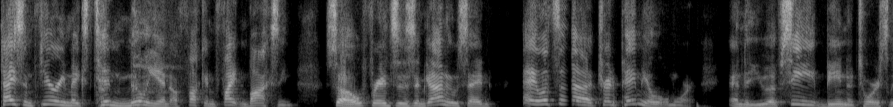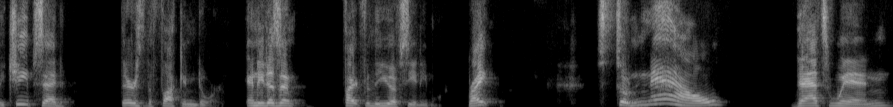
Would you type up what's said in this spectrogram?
Tyson Fury makes 10 million a fucking fight in boxing. So Francis Ngannou said, Hey, let's uh, try to pay me a little more. And the UFC, being notoriously cheap, said, There's the fucking door. And he doesn't fight for the UFC anymore. Right. So now that's when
